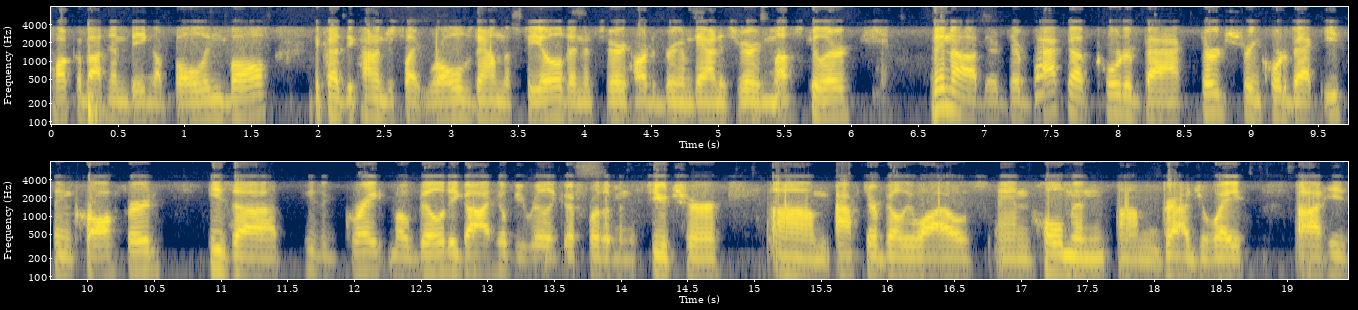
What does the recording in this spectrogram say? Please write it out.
talk about him being a bowling ball because he kind of just like rolls down the field, and it's very hard to bring him down. He's very muscular. Then uh, their their backup quarterback, third string quarterback, Ethan Crawford. He's a he's a great mobility guy. He'll be really good for them in the future um, after Billy Wiles and Holman um, graduate. Uh, he's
